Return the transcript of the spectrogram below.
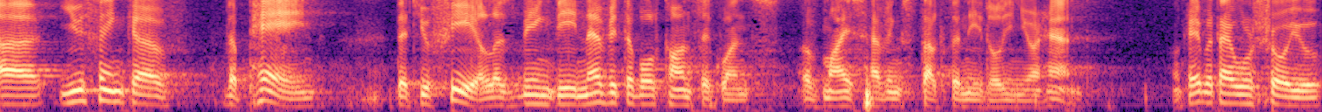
Uh, you think of the pain that you feel as being the inevitable consequence of mice having stuck the needle in your hand. Okay, but I will show you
